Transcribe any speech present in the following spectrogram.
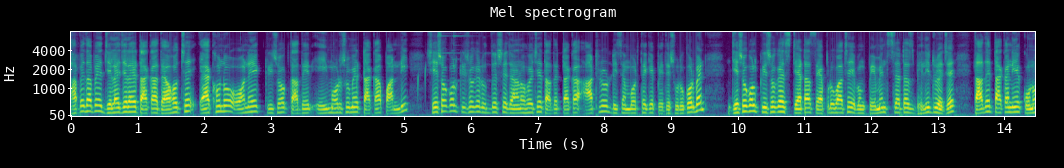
ধাপে ধাপে জেলায় জেলায় টাকা দেওয়া হচ্ছে। এখনও অনেক কৃষক তাদের এই মরশুমের টাকা পাননি। সে সকল কৃষকের উদ্দেশ্যে জানানো হয়েছে, তাদের টাকা আঠেরো ডিসেম্বর থেকে পেতে শুরু করবেন। যে সকল কৃষকের স্ট্যাটাস অ্যাপ্রুভ আছে এবং পেমেন্ট স্ট্যাটাস ভ্যালিড রয়েছে, তাদের টাকা নিয়ে কোনো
